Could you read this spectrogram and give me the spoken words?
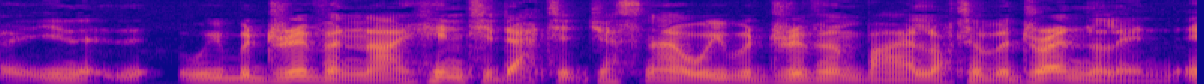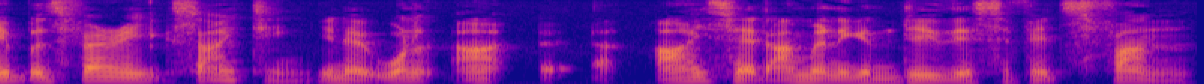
you know, we were driven. I hinted at it just now. We were driven by a lot of adrenaline. It was very exciting. You know, one, I, I said, I'm only going to do this if it's fun.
